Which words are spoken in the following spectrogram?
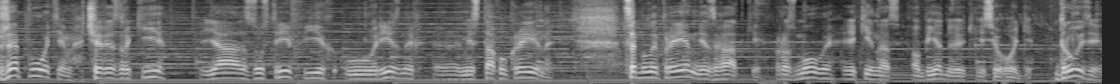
Вже потім, через роки, я зустрів їх у різних е, містах України. Це були приємні згадки, розмови, які нас об'єднують і сьогодні. Друзі,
